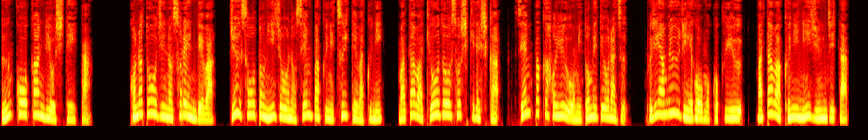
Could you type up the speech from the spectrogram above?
運航管理をしていた。この当時のソ連では重総トン以上の船舶については国、または共同組織でしか船舶保有を認めておらず、プリアムーリエ号も国有、または国に準じた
